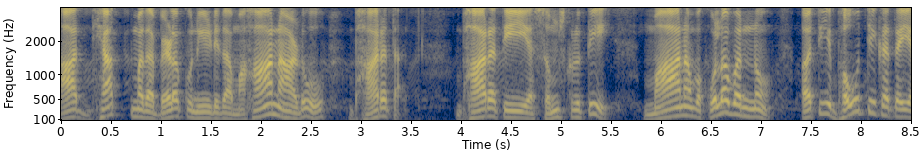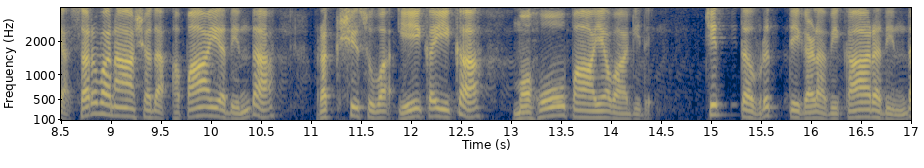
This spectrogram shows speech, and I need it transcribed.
ಆಧ್ಯಾತ್ಮದ ಬೆಳಕು ನೀಡಿದ ಮಹಾನಾಡು ಭಾರತ. ಭಾರತೀಯ ಸಂಸ್ಕೃತಿ ಮಾನವ ಕುಲವನ್ನು ಅತಿ ಭೌತಿಕತೆಯ ಸರ್ವನಾಶದ ಅಪಾಯದಿಂದ ರಕ್ಷಿಸುವ ಏಕೈಕ ಮಹೋಪಾಯವಾಗಿದೆ. ಚಿತ್ತವೃತ್ತಿಗಳ ವಿಕಾರದಿಂದ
